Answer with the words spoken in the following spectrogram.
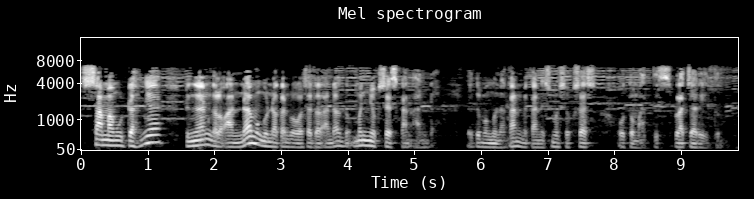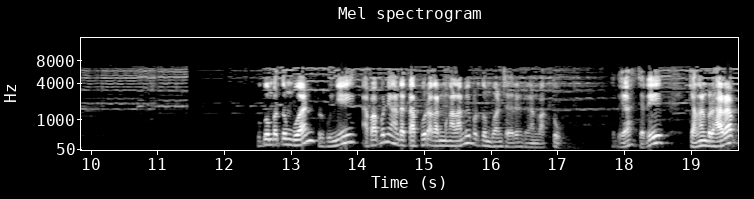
Sama mudahnya dengan kalau Anda menggunakan bawah sadar Anda untuk menyukseskan Anda itu menggunakan mekanisme sukses otomatis. Pelajari itu. Hukum pertumbuhan berbunyi apa pun yang Anda tabur akan mengalami pertumbuhan seiring dengan waktu. Gitu ya. Jadi jangan berharap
